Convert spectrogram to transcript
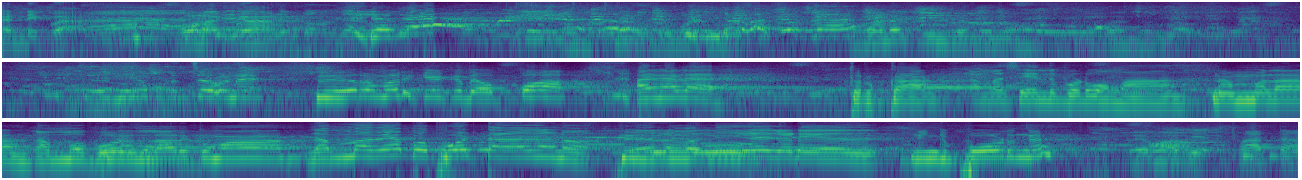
கண்டிப்பா. சொல்லணும். பிடிச்சவனே வேற மாதிரி கேக்குது. அப்பா அதனால துர்கா நம்ம சேர்ந்து போடுவோமா? நம்மளா? நம்ம போடுவோம். நல்லா இருக்குமா? நம்ம தான் இப்ப போட்டு ஆகணும். வேற. வழியே கிடையாது. நீங்க போடுங்க. அது பாட்டா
